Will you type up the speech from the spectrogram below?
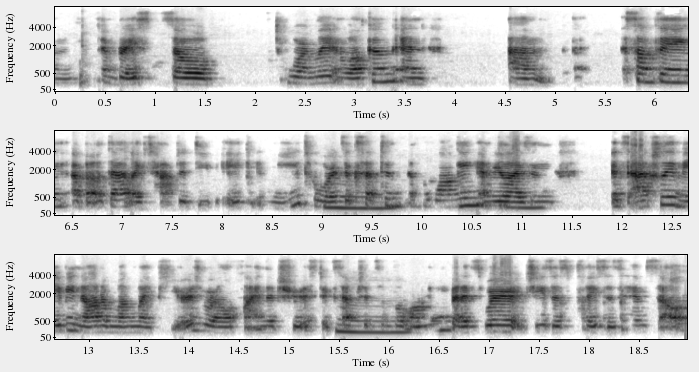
um, embraced so warmly and welcome and um, something about that like tapped a deep ache in me towards mm. acceptance and belonging and realizing it's actually maybe not among my peers where I'll find the truest acceptance mm. of belonging, but it's where Jesus places himself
